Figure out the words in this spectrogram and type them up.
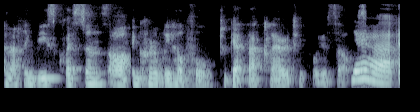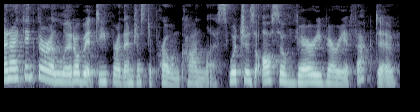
and I think these questions are incredibly helpful to get that clarity for yourself. Yeah. And I think they're a little bit deeper than just a pro and con list, which is also very, very effective.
